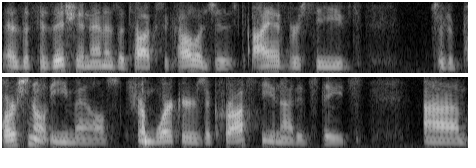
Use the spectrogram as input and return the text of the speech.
as a physician and as a toxicologist, I have received sort of personal emails from workers across the United States um,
